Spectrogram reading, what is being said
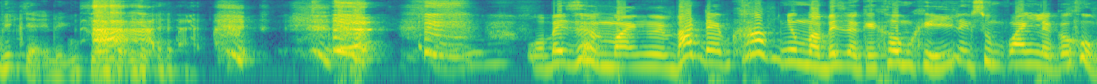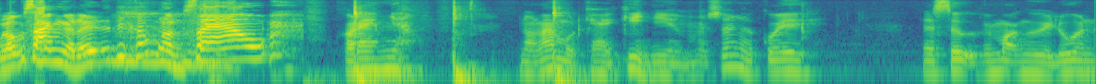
Biết vậy đừng chơi Ủa bây giờ mọi người bắt em khóc Nhưng mà bây giờ cái không khí lại xung quanh là có khủng long xanh ở đây Thì khóc làm sao? Còn em nha Nó là một cái kỷ niệm mà rất là quê. Thật sự với mọi người luôn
